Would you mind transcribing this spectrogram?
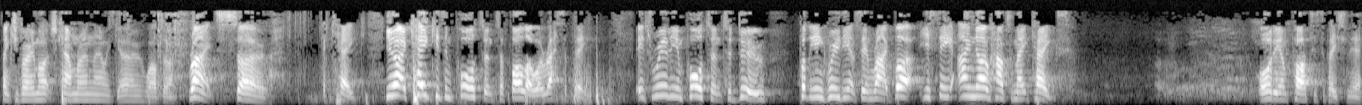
Thank you very much, Cameron. There we go. Well done. Right, so a cake. You know, a cake is important to follow a recipe. It's really important to do, put the ingredients in right. But you see, I know how to make cakes. Audience participation here.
